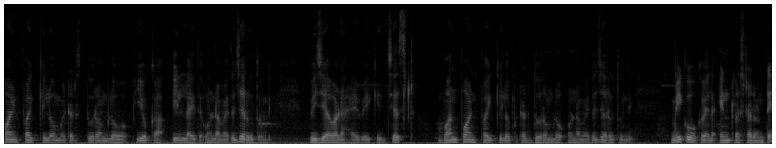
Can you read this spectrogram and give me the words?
point five kilometres దూరంలో ఈ యొక్క ఇల్లు అయితే ఉండడం అయితే జరుగుతుంది. విజయవాడ హైవేకి just one point five kilometre దూరంలో ఉండడం అయితే జరుగుతుంది. మీకు ఒకవేళ ఇంట్రెస్టెడ్ ఉంటే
